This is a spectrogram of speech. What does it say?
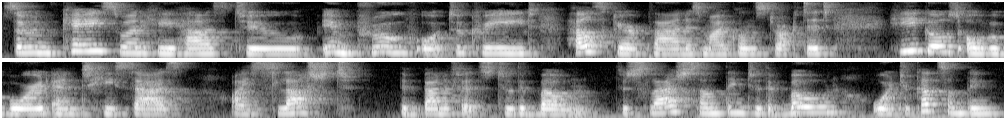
So in case when he has to improve or to create healthcare plan as Michael instructed, he goes overboard and he says, I slashed the benefits to the bone. To slash something to the bone or to cut something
